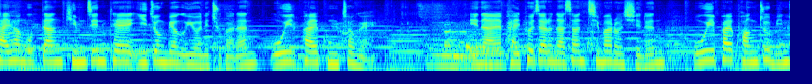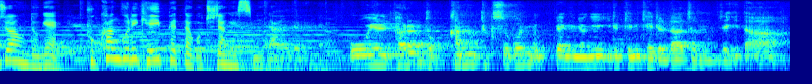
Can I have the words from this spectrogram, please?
자유한국당 김진태 이종명 의원이 주관한 5.18 공청회. 이날 발표자로 나선 지마론 씨는 5.18 광주 민주화 운동에 북한군이 개입했다고 주장했습니다. 5.18은 북한 특수군 600명이 일으킨 게릴라 전쟁이다.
